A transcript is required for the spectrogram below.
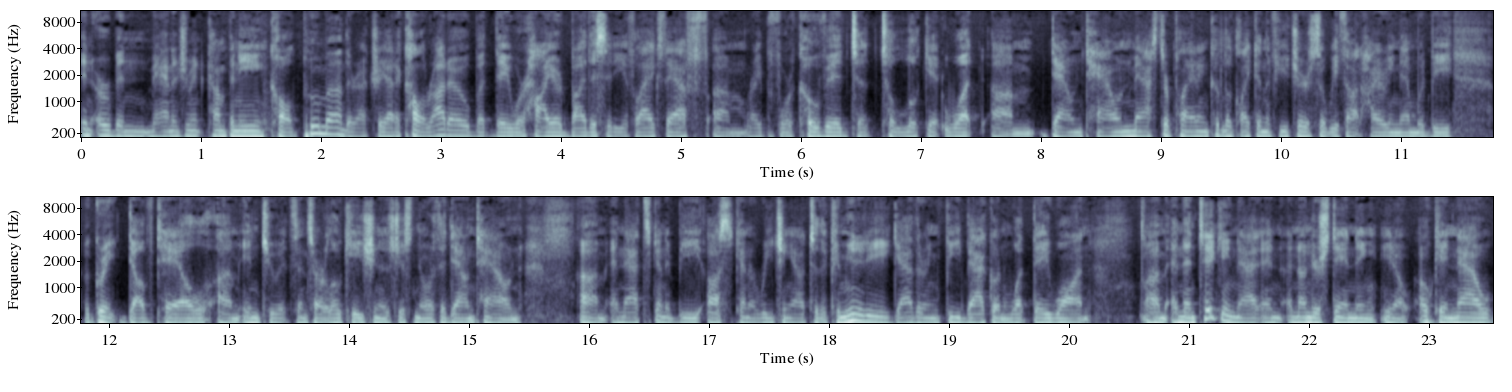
an urban management company called Puma. They're actually out of Colorado, but they were hired by the city of Flagstaff um, right before COVID to to look at what um, downtown master planning could look like in the future. So we thought hiring them would be a great dovetail um, into it, since our location is just north of downtown, um, and that's going to be us kind of reaching out to the community, gathering feedback on what they want, um, and then taking that and, and understanding, you know, okay, now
